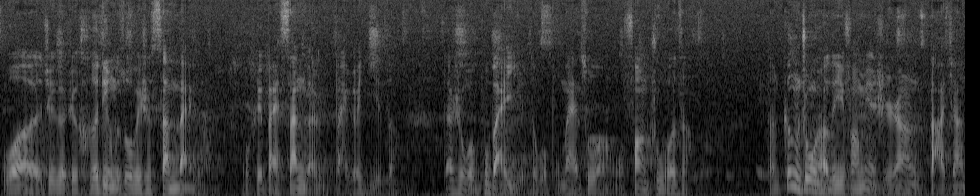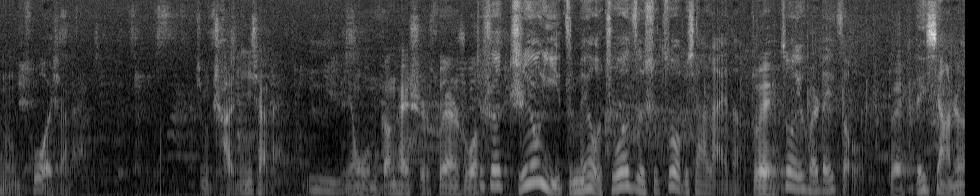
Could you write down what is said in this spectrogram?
我这个这个核定的座位是三百个，我可以摆三个摆个椅子，但是我不摆椅子，我不卖座，我放桌子。但更重要的一方面是让大家能坐下来，就沉下来。嗯，你看我们刚开始虽然说就说只有椅子没有桌子是坐不下来的。对坐一会儿得走，对，得想着，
